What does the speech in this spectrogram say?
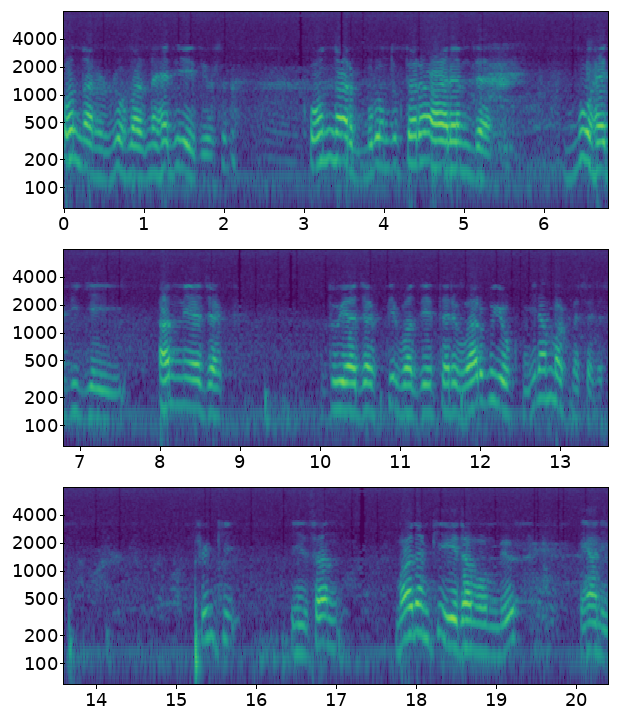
Onların ruhlarını hediye ediyorsun. Onlar bulundukları alemde bu hediyeyi anlayacak, duyacak bir vaziyetleri var mı yok mu? İnanmak meselesi. Çünkü insan madem ki idam olmuyor, yani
